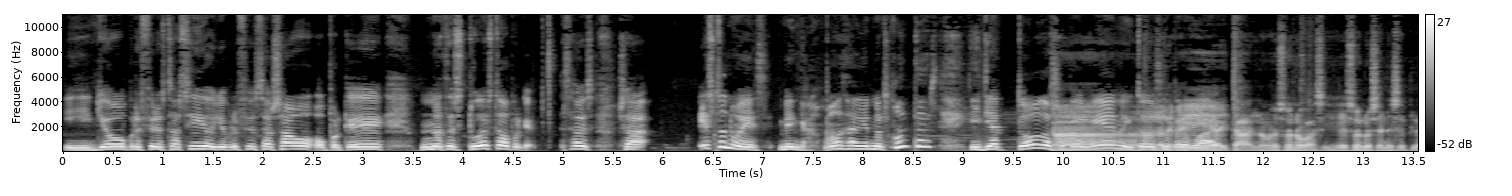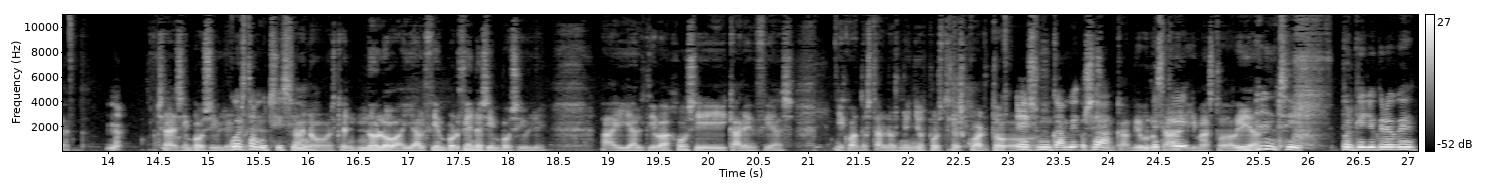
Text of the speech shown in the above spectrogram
Y yo prefiero esto así, o yo prefiero esto así, o por qué no haces tú esto, o porque. ¿Sabes? O sea, esto no es, venga, vamos a irnos juntas y ya todo súper bien y todo súper guay. y tal, no, eso no va así, eso no es en ese plan. No. O sea, es imposible. Cuesta muchísimo. no, es que no lo hay, al 100% es imposible. Hay altibajos y carencias. Y cuando están los niños, pues tres cuartos... Es un cambio, o sea... un cambio brutal y más todavía. Sí, porque yo creo que...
